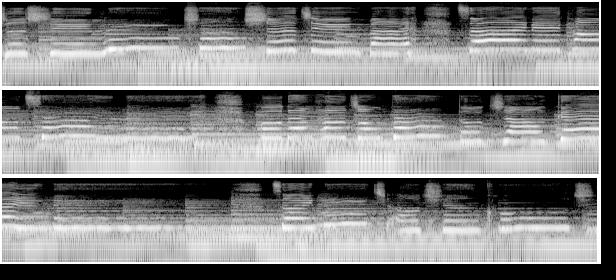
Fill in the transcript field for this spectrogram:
这心灵，真实敬拜，在你同在里，负担和重担都交给你，在你脚前哭泣，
